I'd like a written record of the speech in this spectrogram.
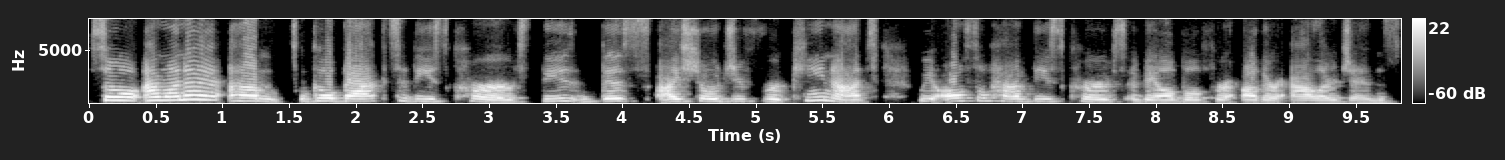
So I want to um, go back to these curves. These, this I showed you for peanuts. We also have these curves available for other allergens.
